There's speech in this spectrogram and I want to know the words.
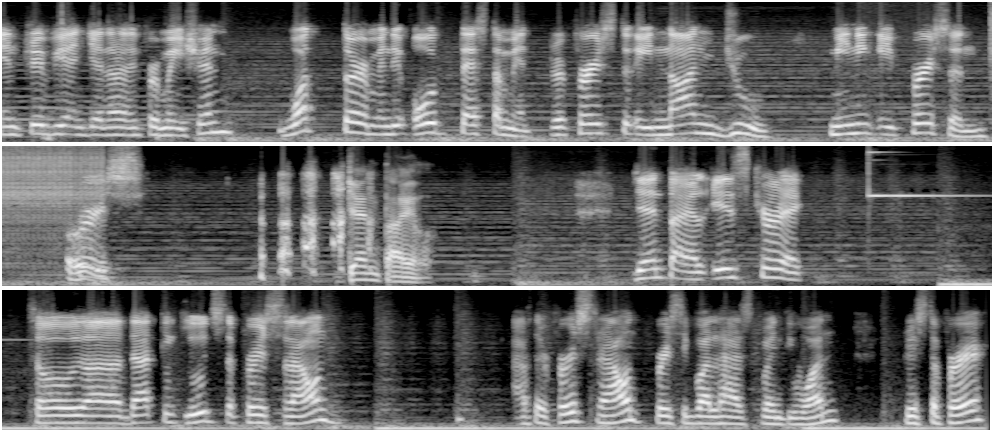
in trivia and general information. What term in the Old Testament refers to a non-Jew, meaning a person? First, Gentile. Gentile is correct. So uh, that concludes the first round. After first round, Percival has 21. Christopher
